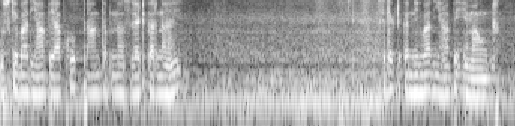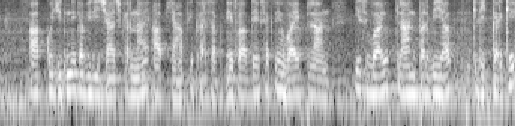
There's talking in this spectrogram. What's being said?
उसके बाद यहाँ पे आपको प्रांत अपना सेलेक्ट करना है। सेलेक्ट करने के बाद यहाँ पे अमाउंट आपको जितने का भी रिचार्ज करना है, आप यहाँ पे कर सकते हैं। तो आप देख सकते हैं वायु प्लान। इस वायु प्लान पर भी आप क्लिक करके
